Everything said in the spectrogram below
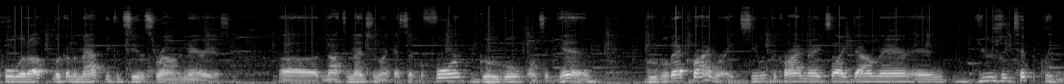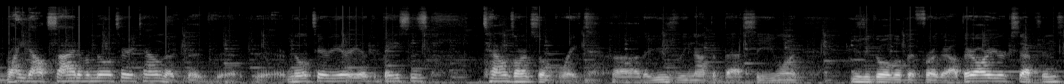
pull it up, look on the map, you can see the surrounding areas. Uh, not to mention, like I said before, Google, once again, Google that crime rate. See what the crime rate's like down there, and usually, typically, right outside of a military town, the, the, the, the military area, the bases, towns aren't so great. Uh, they're usually not the best, so you want usually go a little bit further out. There are your exceptions,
